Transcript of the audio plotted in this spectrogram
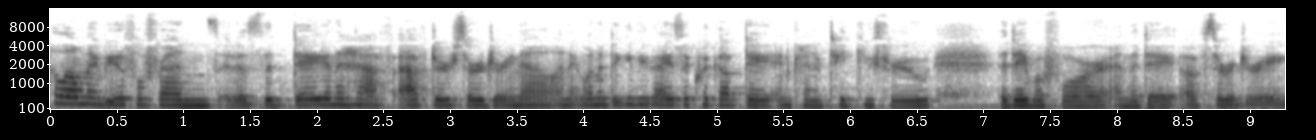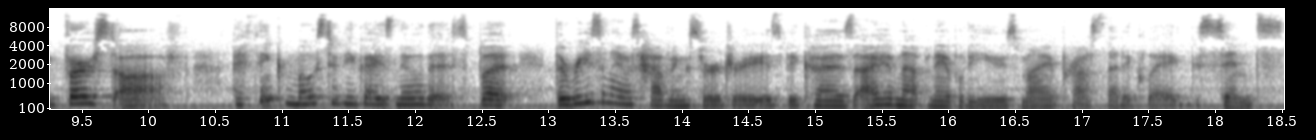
Hello my beautiful friends, it is the day and a half after surgery now and I wanted to give you guys a quick update and kind of take you through the day before and the day of surgery. First off, I think most of you guys know this, but the reason I was having surgery is because I have not been able to use my prosthetic leg since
